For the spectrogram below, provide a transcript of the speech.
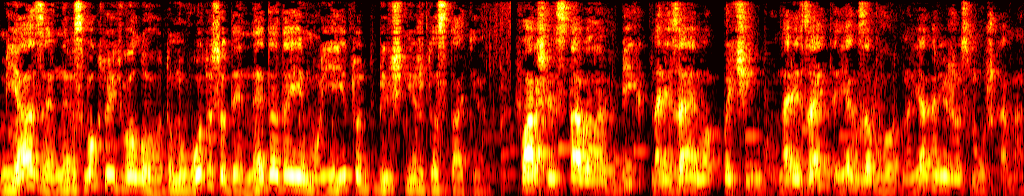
М'язи не всмоктують вологу, тому воду сюди не додаємо, її тут більш ніж достатньо. Фарш відставили в бік, нарізаємо печінку. Нарізайте як завгодно. Я наріжу смужками.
